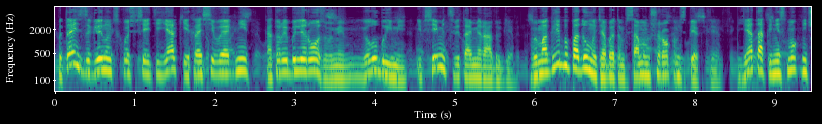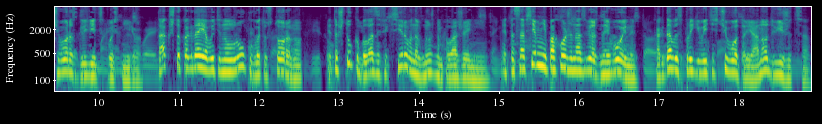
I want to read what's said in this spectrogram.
пытаясь заглянуть сквозь все эти яркие красивые огни, которые были розовыми, голубыми и всеми цветами радуги, вы могли бы подумать об этом в самом широком спектре. Я так и не смог ничего разглядеть сквозь нее. Так что, когда я вытянул руку в эту сторону, эта штука была зафиксирована в нужном положении. Это совсем не похоже на «Звездные войны», когда вы спрыгиваете с чего-то, и оно движется.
